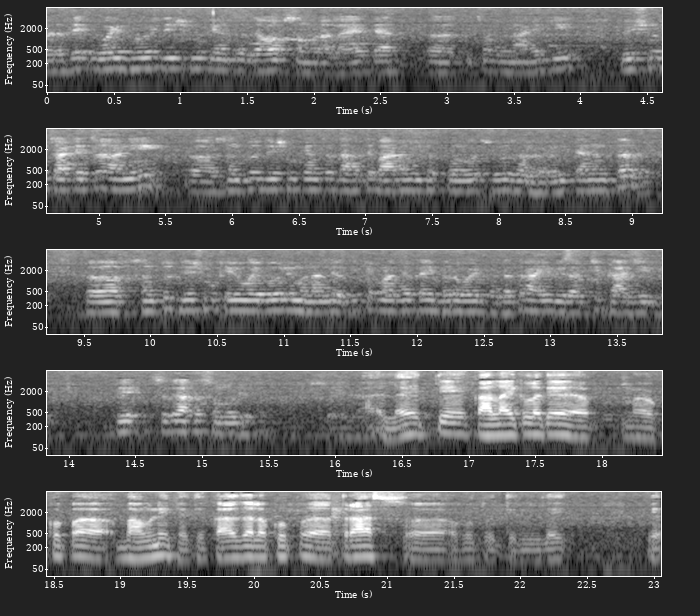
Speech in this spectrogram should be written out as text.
बरं ते वैभवी देशमुख यांचा जबाब समोर आला आहे. त्यात तिचं म्हणणं आहे की विष्णू चाटेचं आणि संतोष देशमुख यांचं दहा ते बारा मिनिटं फोनवर सुरू झालं. आणि त्यानंतर संतोष देशमुख हे वैभवली म्हणाले होते की माझं काही बरं वाईट झालं तर आई विराटची काळजी घे. ते सगळं आता समोर येतं. लय ते काल ऐकलं ते खूप भावनिक आहे. ते काळजाला खूप त्रास होत होते. लय ते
